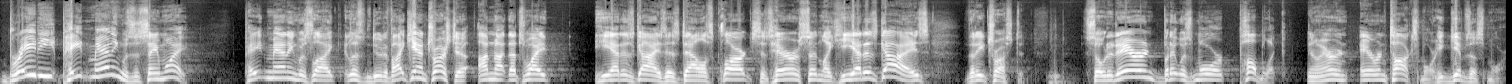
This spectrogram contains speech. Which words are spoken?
Brady, Peyton Manning was the same way. Peyton Manning was like, listen, dude, if I can't trust you, I'm not. That's why he had his guys, his Dallas Clarks, his Harrison. Like he had his guys that he trusted. So did Aaron, but it was more public. You know, Aaron Aaron talks more. He gives us more.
